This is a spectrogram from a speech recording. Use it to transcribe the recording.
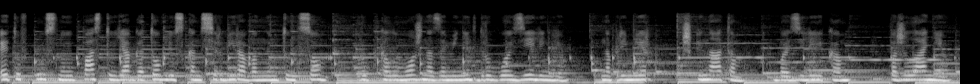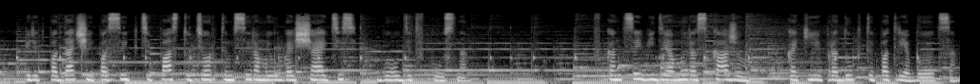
Эту вкусную пасту я готовлю с консервированным тунцом, рукколу можно заменить другой зеленью, например, шпинатом, базиликом. По желанию, перед подачей посыпьте пасту тертым сыром и угощайтесь, будет вкусно. В конце видео мы расскажем, какие продукты потребуются.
